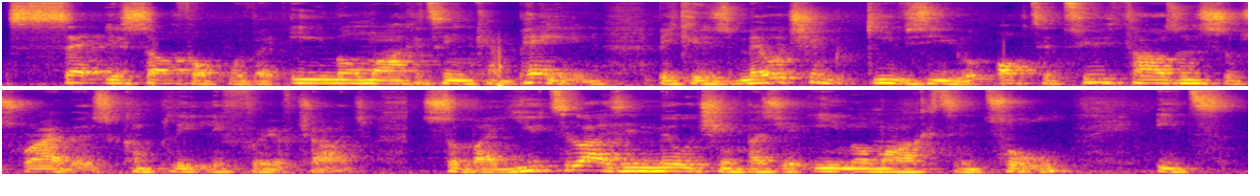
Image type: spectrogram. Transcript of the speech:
set yourself up with an email marketing campaign because MailChimp gives you up to 2,000 subscribers completely free of charge. So by utilizing MailChimp as your email marketing tool, it's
